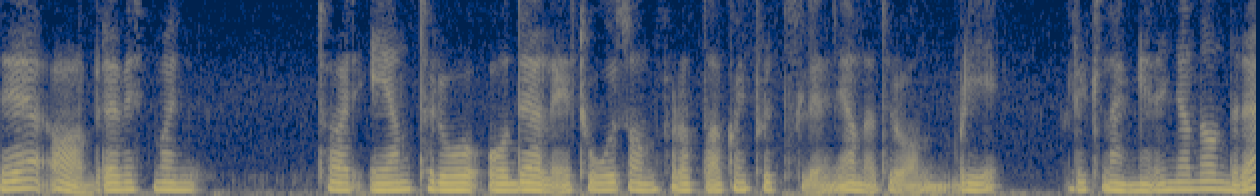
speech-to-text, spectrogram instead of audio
Det er abre hvis man tar én tråd og deler i to sånn, for da kan plutselig den ene tråden bli litt lengre enn den andre,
